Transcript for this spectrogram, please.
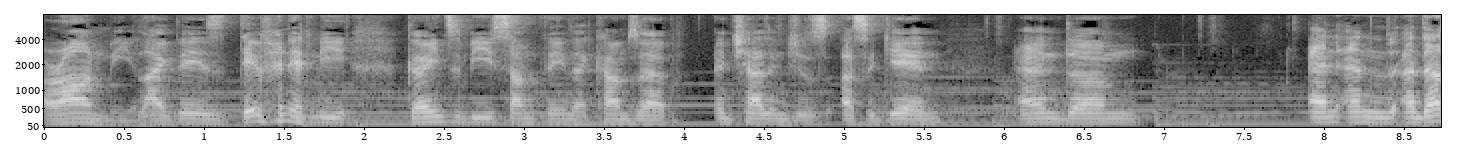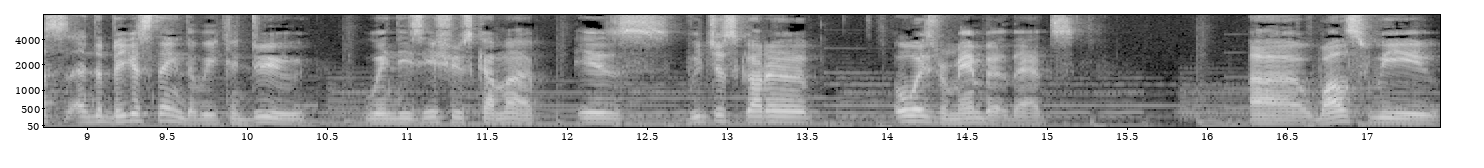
around me. Like there's definitely going to be something that comes up and challenges us again, and um, and and and that's and the biggest thing that we can do when these issues come up is we just gotta always remember that uh, whilst we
